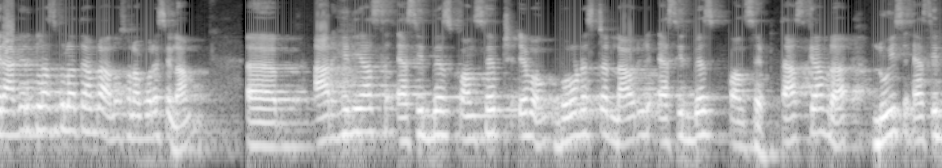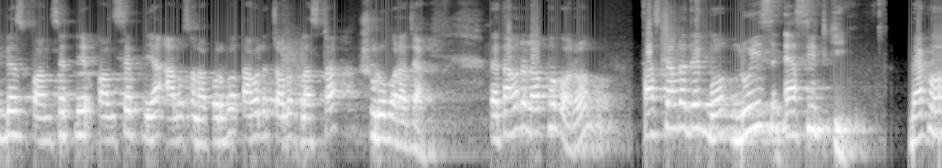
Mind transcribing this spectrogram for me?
এর আগের ক্লাসগুলোতে আমরা আলোচনা করেছিলাম আরহেনিয়াস অ্যাসিড বেস কনসেপ্ট এবং ব্রোনেস্টার লাউরির অ্যাসিড বেস কনসেপ্ট তা আজকে আমরা লুইস অ্যাসিড বেস কনসেপ্ট নিয়ে কনসেপ্ট নিয়ে আলোচনা করব। তাহলে চলো ক্লাসটা শুরু করা যাক। তাহলে লক্ষ্য করো ফার্স্টে আমরা দেখব লুইস অ্যাসিড কি। দেখো,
